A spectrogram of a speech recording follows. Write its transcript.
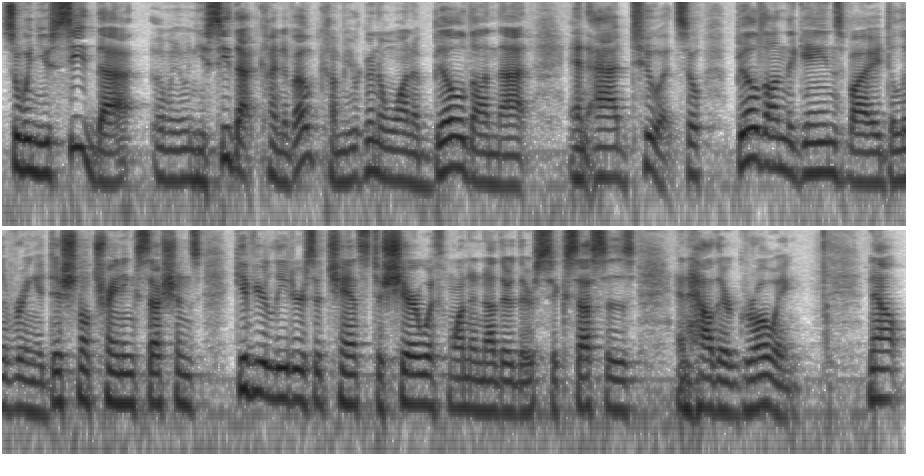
So when you see that, I mean, when you see that kind of outcome, you're going to want to build on that and add to it. So build on the gains by delivering additional training sessions, give your leaders a chance to share with one another their successes and how they're growing. Now,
